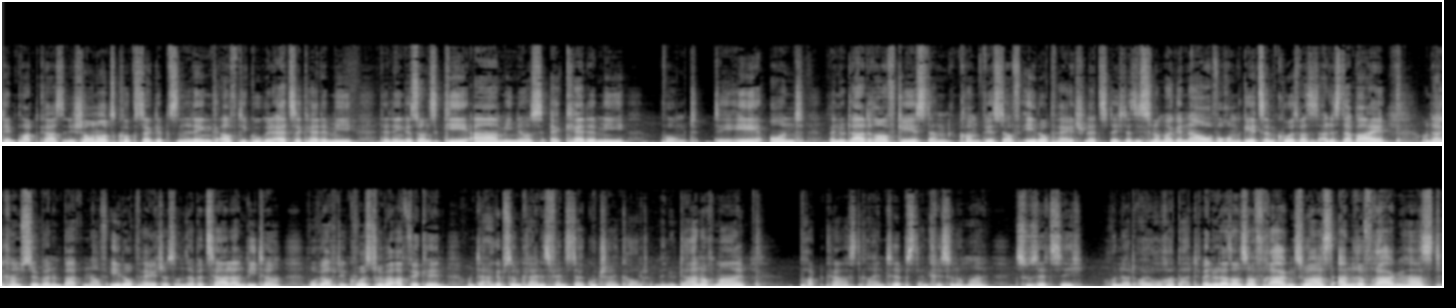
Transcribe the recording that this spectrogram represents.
dem Podcast in die Show Notes guckst, da gibt es einen Link auf die Google Ads Academy. Der Link ist sonst ga-academy.de und wenn du da drauf gehst, dann komm, wirst du auf Elo-Page letztlich. Da siehst du nochmal genau, worum geht es im Kurs, was ist alles dabei. Und dann kannst du über einen Button auf Elo-Page, das ist unser Bezahlanbieter, wo wir auch den Kurs drüber abwickeln. Und da gibt es so ein kleines Fenster Gutscheincode. Und wenn du da nochmal Podcast reintippst, dann kriegst du nochmal zusätzlich 100 Euro Rabatt. Wenn du da sonst noch Fragen zu hast, andere Fragen hast,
